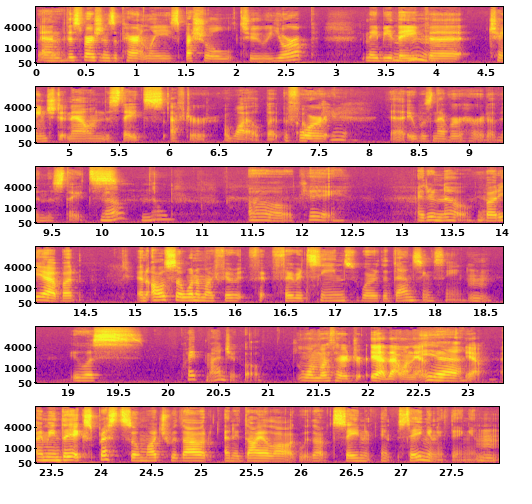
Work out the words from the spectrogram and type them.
So. and this version is apparently special to Europe. Maybe they've uh, changed it now in the states after a while, but before Okay. Uh, it was never heard of in the states. No? no. Oh, okay. I didn't know, but yeah, but and also one of my favorite fa- favorite scenes were the dancing scene. Mm. It was quite magical. One with her, dr- yeah, that one, yeah, Yeah. Yeah. I mean, they expressed so much without any dialogue, without saying saying anything, and Mm.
